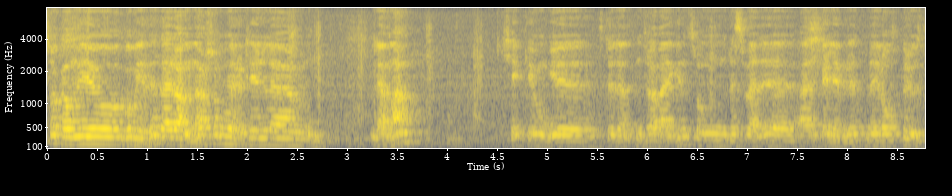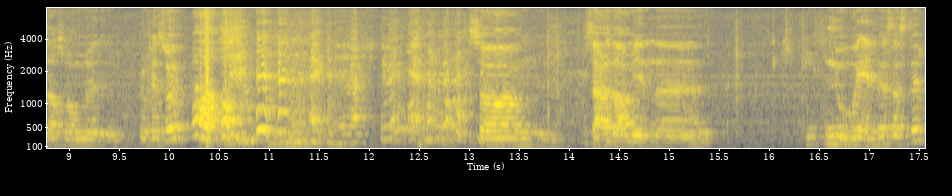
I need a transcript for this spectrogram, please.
Så kan vi jo gå videre. Det er Ragnar som hører til um, Lena. Kjekke unge studenten fra Bergen som dessverre er belemret med Rolf Brustad som eh, professor. Så, så er det da min eh, noe eldre søster.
